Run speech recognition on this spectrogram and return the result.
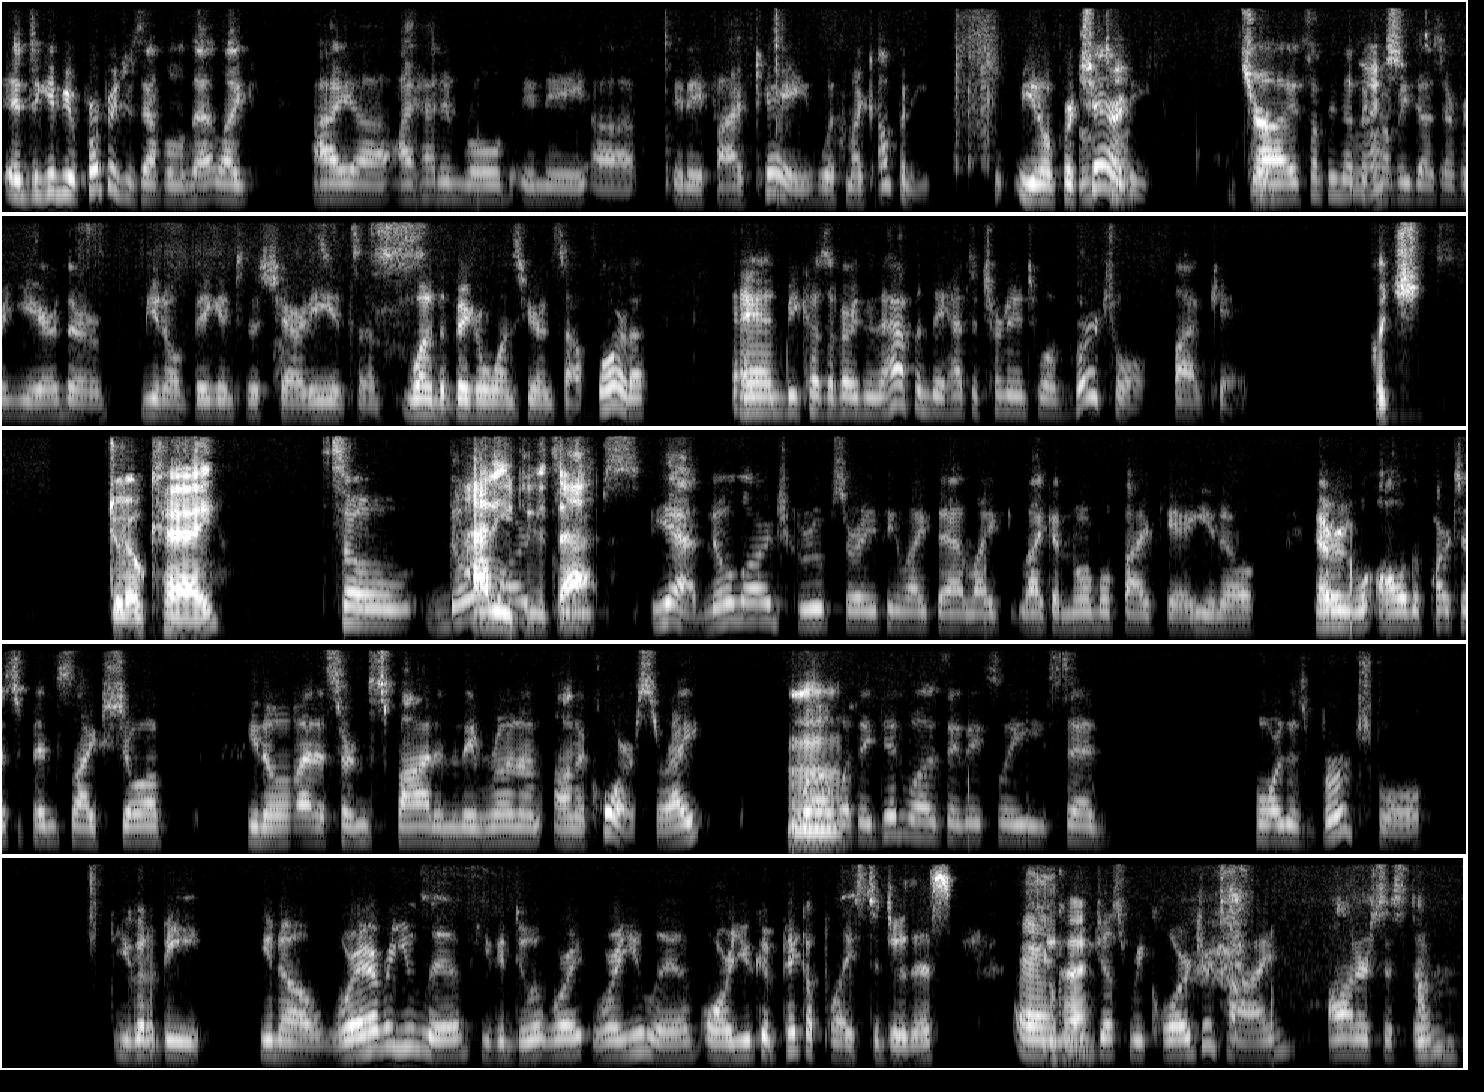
And to give you a perfect example of that, like I uh, I had enrolled in a uh, in a 5K with my company, you know, for Okay. charity. Sure. Uh, it's something that the Nice. company does every year. They're you know big into this charity. It's a, one of the bigger ones here in South Florida. And because of everything that happened, they had to turn it into a virtual 5K. Which. Okay. So no How do you large do that? groups- Yeah, no large groups or anything like that. Like like a normal 5K. You know, every all the participants like show up, you know, at a certain spot and then they run on, on a course, right? Well, Mm. what they did was they basically said, for this virtual, you're going to be, you know, wherever you live, you can do it where, where you live, or you can pick a place to do this, and Okay. you just record your time, honor system,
